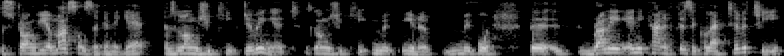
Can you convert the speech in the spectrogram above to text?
the stronger your muscles are going to get as long as you keep doing it as long as you keep you know move forward the running any kind of physical activity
